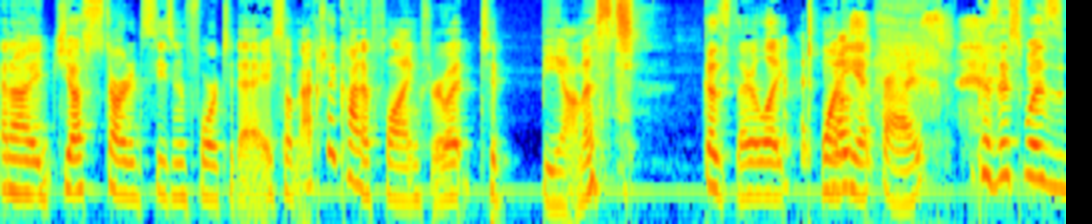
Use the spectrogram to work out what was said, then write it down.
and I Mm-hmm. just started season four today, so I'm actually kind of flying through it to be honest, because they're like no 20. surprise. because this was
